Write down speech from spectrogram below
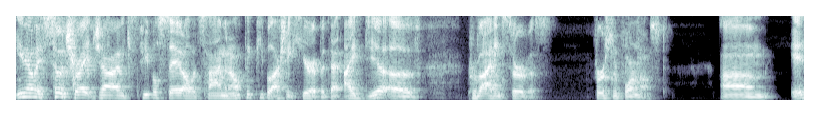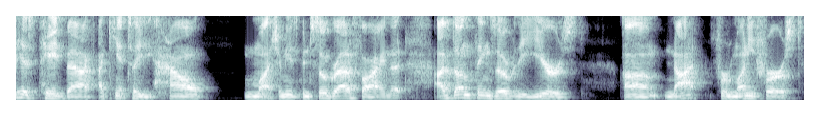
You know, it's so trite, John, because people say it all the time, and I don't think people actually hear it, but that idea of providing service first and foremost. Um, it has paid back. I can't tell you how much. I mean, it's been so gratifying that I've done things over the years, um, not for money first,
